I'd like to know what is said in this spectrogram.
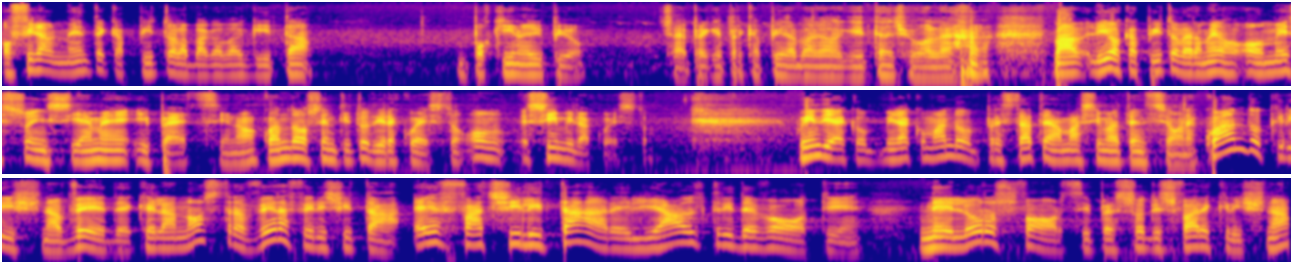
ho finalmente capito la Bhagavad Gita un pochino di più. Cioè, perché per capire la Bhagavad Gita ci vuole. Ma lì ho capito veramente, ho messo insieme i pezzi, no? Quando ho sentito dire questo, oh, è simile a questo. Quindi ecco, mi raccomando, prestate la massima attenzione. Quando Krishna vede che la nostra vera felicità è facilitare gli altri devoti nei loro sforzi per soddisfare Krishna,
